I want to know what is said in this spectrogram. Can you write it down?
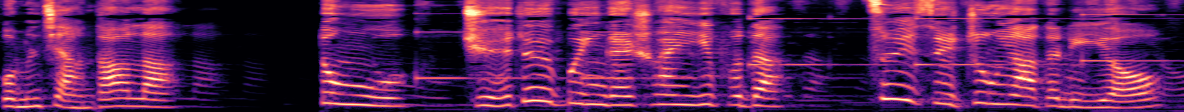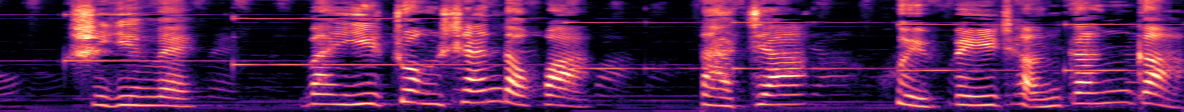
我们讲到了动物绝对不应该穿衣服的最最重要的理由，是因为。万一撞衫的话，大家会非常尴尬。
